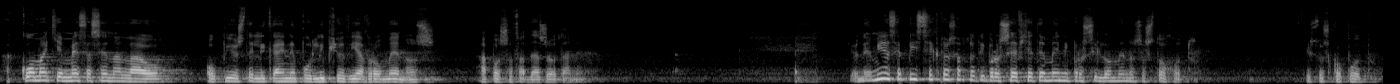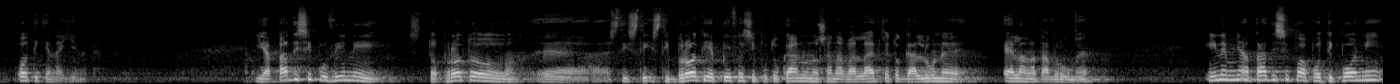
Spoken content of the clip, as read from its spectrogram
ακόμα και μέσα σε ένα λαό ο οποίος τελικά είναι πολύ πιο διαβρωμένος από όσο φανταζόταν. Και ο Νεμίας επίσης εκτός από το ότι προσεύχεται μένει προσιλωμένος στο στόχο του και στο σκοπό του, ό,τι και να γίνεται. Η απάντηση που δίνει στο πρώτο, ε, στη, στην πρώτη επίθεση που του κάνουν ως αναβαλάτια, τον καλούνε «έλα να τα βρούμε», είναι μια απάντηση που αποτυπώνει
